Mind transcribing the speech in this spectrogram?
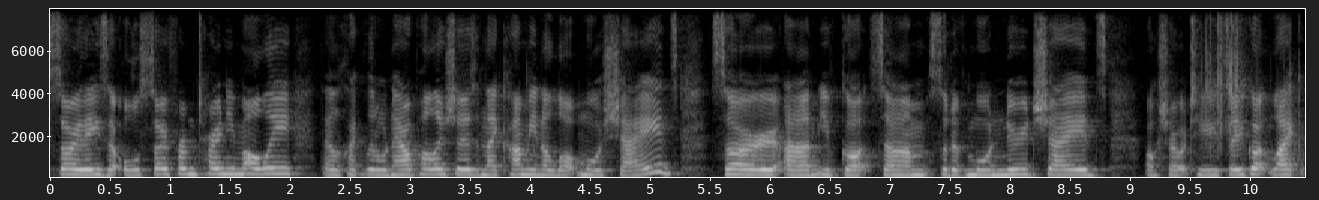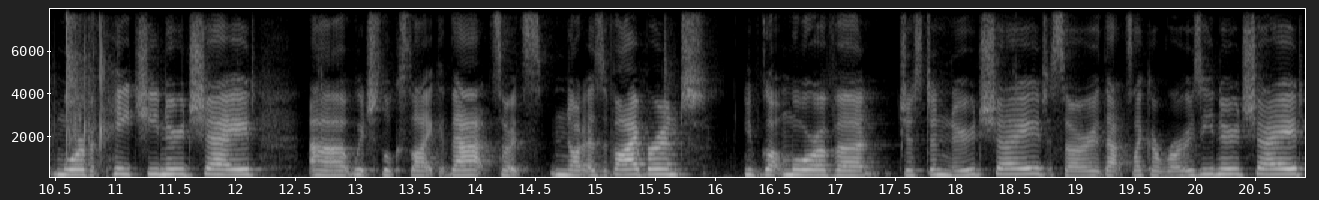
So these are also from Tony Moly. They look like little nail polishes and they come in a lot more shades. So um, you've got some sort of more nude shades. I'll show it to you. So you've got like more of a peachy nude shade, uh, which looks like that. So it's not as vibrant. You've got more of a just a nude shade, so that's like a rosy nude shade.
